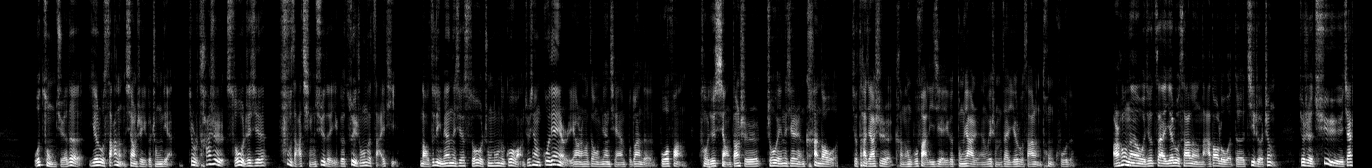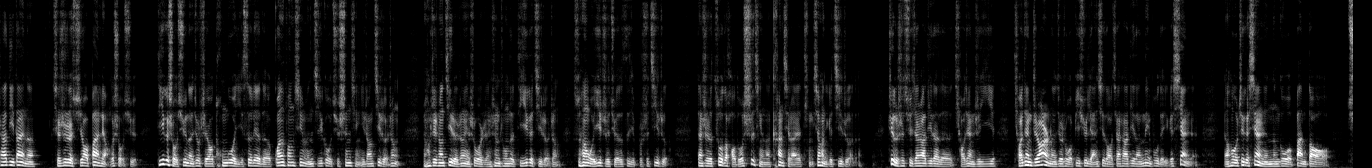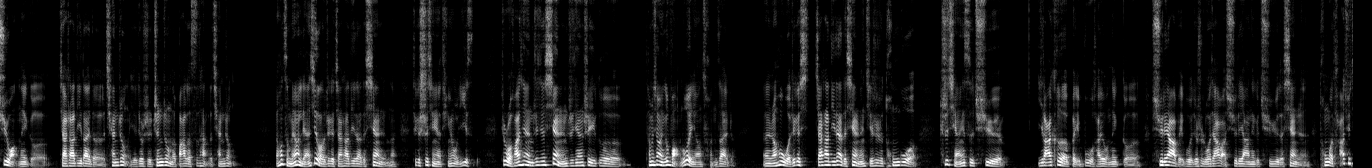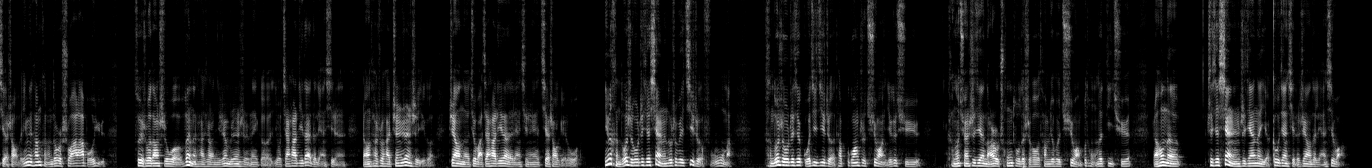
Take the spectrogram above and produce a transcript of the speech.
我总觉得耶路撒冷像是一个终点，就是它是所有这些。复杂情绪的一个最终的载体，脑子里面那些所有中东的过往，就像过电影一样，然后在我面前不断的播放。我就想，当时周围那些人看到我，就大家是可能无法理解一个东亚人为什么在耶路撒冷痛哭的。而后呢，我就在耶路撒冷拿到了我的记者证，就是去加沙地带呢，其实是需要办两个手续。第一个手续呢，就是要通过以色列的官方新闻机构去申请一张记者证，然后这张记者证也是我人生中的第一个记者证。虽然我一直觉得自己不是记者，但是做的好多事情呢，看起来挺像一个记者的。这个是去加沙地带的条件之一。条件之二呢，就是我必须联系到加沙地带内部的一个线人，然后这个线人能给我办到去往那个加沙地带的签证，也就是真正的巴勒斯坦的签证。然后怎么样联系到这个加沙地带的线人呢？这个事情也挺有意思的，就是我发现这些线人之间是一个，他们像一个网络一样存在着。嗯，然后我这个加沙地带的线人其实是通过之前一次去伊拉克北部还有那个叙利亚北部，就是罗加瓦叙利亚那个区域的线人，通过他去介绍的，因为他们可能都是说阿拉伯语。所以说，当时我问了他一下，你认不认识那个有加沙地带的联系人？然后他说还真认识一个。这样呢，就把加沙地带的联系人也介绍给了我。因为很多时候这些线人都是为记者服务嘛。很多时候这些国际记者他不光是去往一个区域，可能全世界哪有冲突的时候，他们就会去往不同的地区。然后呢，这些线人之间呢也构建起了这样的联系网。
